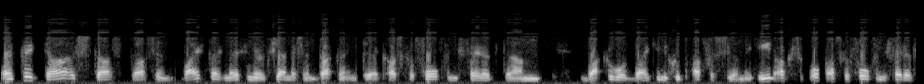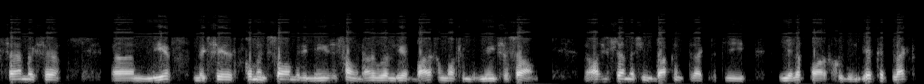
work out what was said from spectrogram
Uh, kyk daar is daar's daar's 'n baie sterk mense nou vlermuise in dakke intrek as gevolg van die feit dat ehm um, dakke word baie nie goed afgeseël nie. En ook op as gevolg van die feit dat vermisse ehm um, leef met sê kom en saam met die mense saam, dan word leef baie gemaklik met mense saam. Nou as jy vermisse in dak intrek dat jy die hele paar goed doen. Eerste plek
